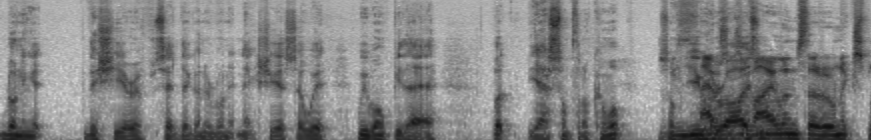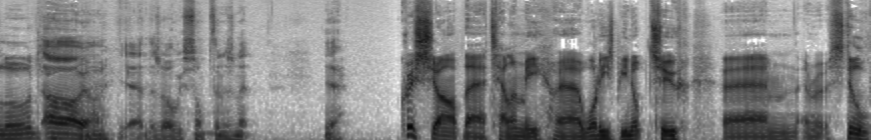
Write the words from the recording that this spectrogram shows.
running it this year have said they're going to run it next year, so we we won't be there. But yeah, something will come up, some new Thousands of islands that are unexplored. Oh yeah, yeah. There's always something, isn't it? Yeah. Chris Sharp there telling me uh, what he's been up to. Um, uh, still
